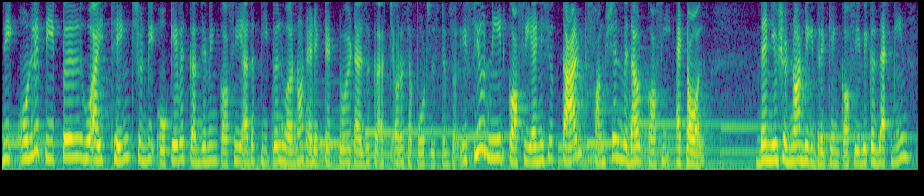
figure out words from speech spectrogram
the only people who I think should be okay with consuming coffee are the people who are not addicted to it as a crutch or a support system. So, if you need coffee and if you can't function without coffee at all, then you should not be drinking coffee because that means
